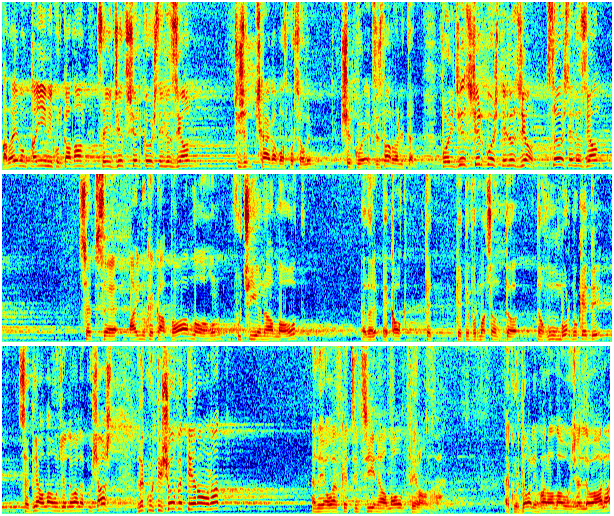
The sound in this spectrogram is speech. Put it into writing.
Andaj Ibn Qayimi kur ka thënë se i gjithë shirku është iluzion, çka e ka pas për qëllim? Shirku ekziston realitet. Po i gjithë shirku është iluzion. Pse është iluzion? sepse ai nuk e ka pa Allahun, fuqinë e Allahut, edhe e ka këtë këtë informacion të të humbur, nuk e di, s'e di Allahu xhelle ue ala kush asht, dhe kur t'i shohë tiranat, edhe jau jep këtë cilësinë e Allahut tiranave. E kur dalin para Allahut xhelle ue ala,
